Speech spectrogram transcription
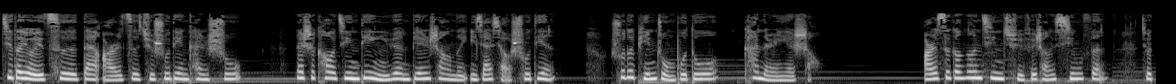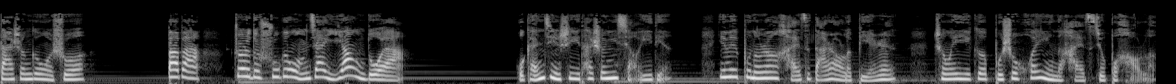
记得有一次带儿子去书店看书，那是靠近电影院边上的一家小书店，书的品种不多，看的人也少。儿子刚刚进去，非常兴奋，就大声跟我说：“爸爸，这儿的书跟我们家一样多呀！”我赶紧示意他声音小一点，因为不能让孩子打扰了别人，成为一个不受欢迎的孩子就不好了。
